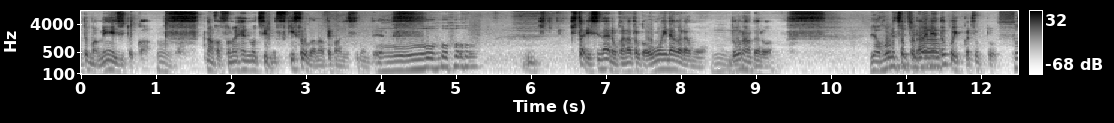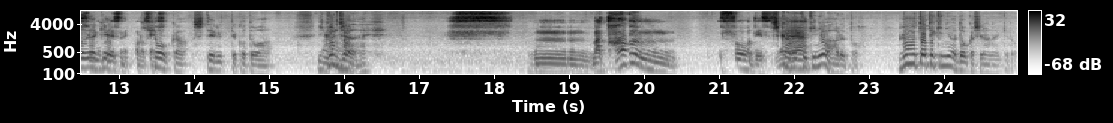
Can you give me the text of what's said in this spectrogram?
例えば明治とかうん。うんなんかその辺のチーム好きそうだなって感じするんで来たりしないのかなとか思いながらもうん。どうなんだろいやうこれちょっと来年どこ行行くかちょっとそれだけ注目ですねこの選評手価してるってことは行くんじゃない、うん。まあ多分そうですね。力的にはあると。ルート的にはどうか知らないけど。っ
